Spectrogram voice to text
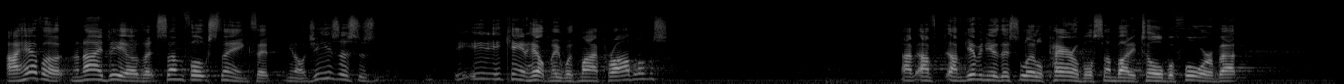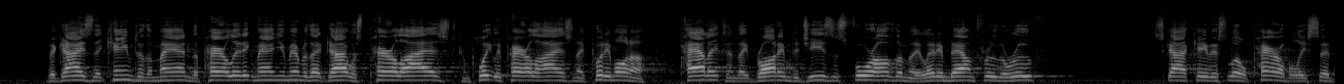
I have a, an idea that some folks think that, you know, Jesus is, he, he can't help me with my problems. I've, I've, I've given you this little parable somebody told before about the guys that came to the man, the paralytic man, you remember that guy was paralyzed, completely paralyzed, and they put him on a pallet and they brought him to Jesus, four of them. They let him down through the roof. This guy gave this little parable. He said,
